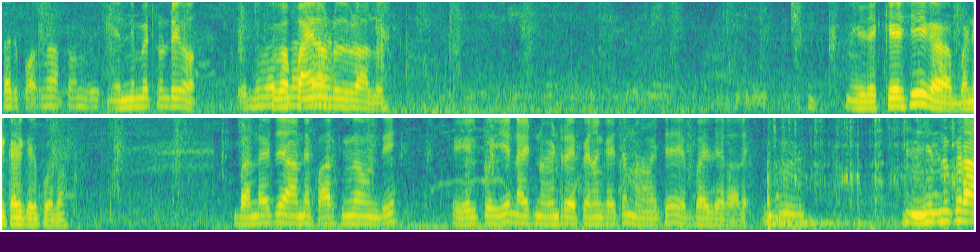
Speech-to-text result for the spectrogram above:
సరిపోతున్నట్టుంది. ఎన్ని మెట్లు ఉంటాయో? ఎన్ని ఇక పైన ఉంటుంది చూడాలి ఇది ఎక్కేసి ఇక బండి కాడికి వెళ్ళిపోదాం. బండి అయితే ఆనే పార్కింగ్లో ఉంది. వెళ్ళిపోయి నైట్ నో ఎంట్రీ అయిపోయినాక అయితే మనం అయితే బయలుదేరాలి. ఎందుకురా?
